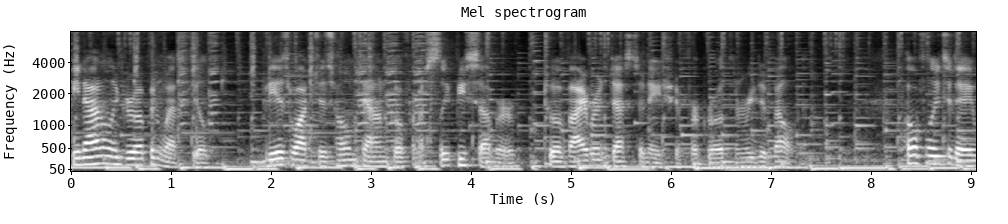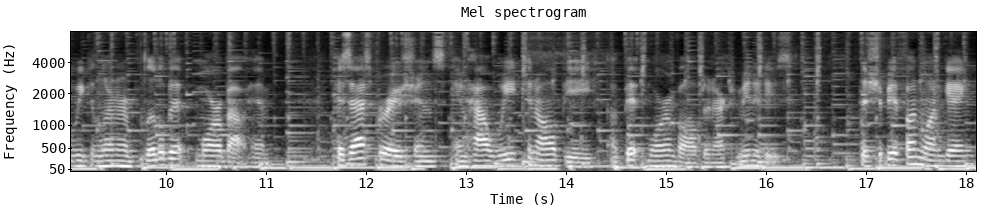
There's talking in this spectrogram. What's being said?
He not only grew up in Westfield, but he has watched his hometown go from a sleepy suburb to a vibrant destination for growth and redevelopment. Hopefully, today we can learn a little bit more about him, his aspirations, and how we can all be a bit more involved in our communities. This should be a fun one, gang.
